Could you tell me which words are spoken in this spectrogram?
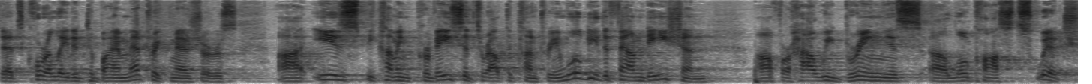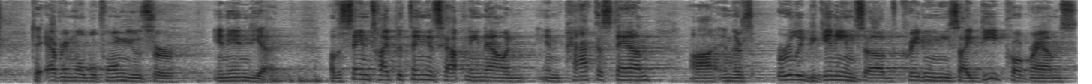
that's correlated to biometric measures, uh, is becoming pervasive throughout the country and will be the foundation uh, for how we bring this uh, low cost switch to every mobile phone user in India. The same type of thing is happening now in, in Pakistan, uh, and there's early beginnings of creating these ID programs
